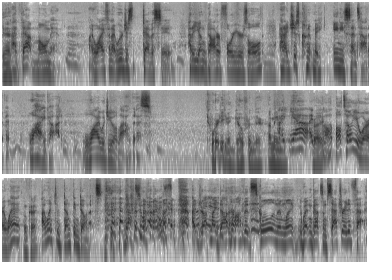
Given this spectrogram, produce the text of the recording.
Yeah. At that moment, my wife and I, we were just devastated. Had a young daughter, four years old, mm. and I just couldn't make any sense out of it. Why, God? Mm-hmm. Why would you allow this? Where do you even go from there? I mean, I, yeah, I Right. mean, I'll, I'll tell you where I went. Okay. I went to Dunkin' Donuts. That's where I went. I dropped my daughter off at school and then went, went and got some saturated fat.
